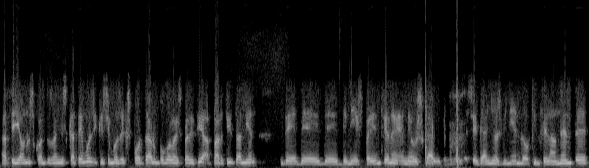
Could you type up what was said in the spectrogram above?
hace ya unos cuantos años que hacemos y quisimos exportar un poco la experiencia a partir también de, de, mi experiencia en, en Euskadi. Tengo siete años viniendo quincenalmente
